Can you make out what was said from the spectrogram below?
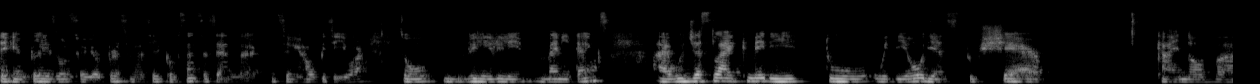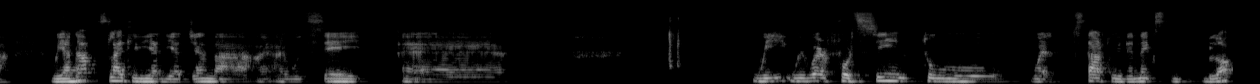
taken place, also your personal circumstances and uh, considering how busy you are. So really, really many thanks. I would just like maybe to, with the audience, to share kind of, uh, we adapt slightly the, the agenda, I, I, would say, uh, we, we were foreseen to, well, start with the next block.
